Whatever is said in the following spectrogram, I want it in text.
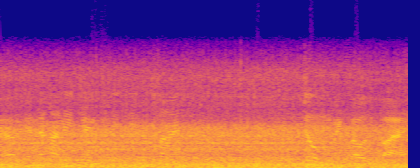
yeah, into Huntington. Can you see the sign? Zoom, it goes by.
